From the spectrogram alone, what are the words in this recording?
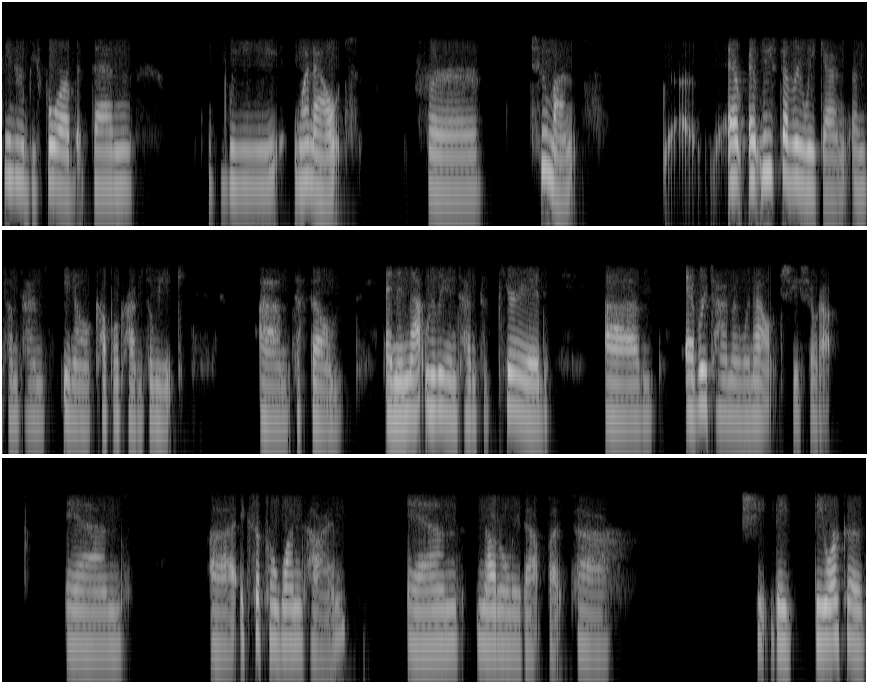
seen her before, but then we went out for two months, uh, at least every weekend, and sometimes you know a couple times a week um, to film. And in that really intensive period, um, every time I went out, she showed up and uh, except for one time. And not only that, but uh, she, they, the orcas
